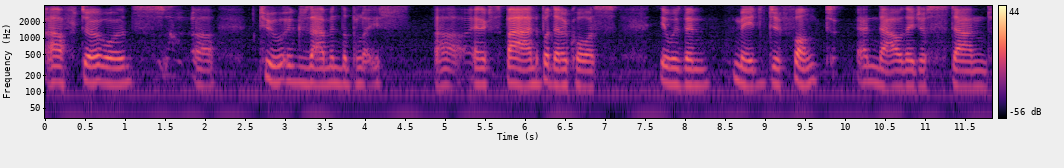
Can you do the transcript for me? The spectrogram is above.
afterwards uh, to examine the place uh, and expand, but then, of course, it was then made defunct, and now they just stand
